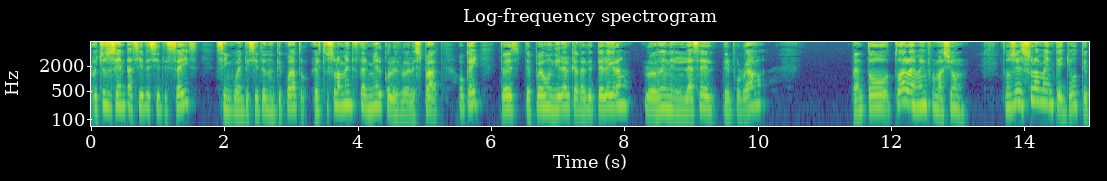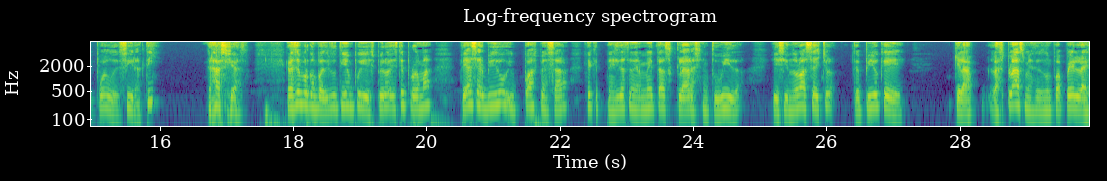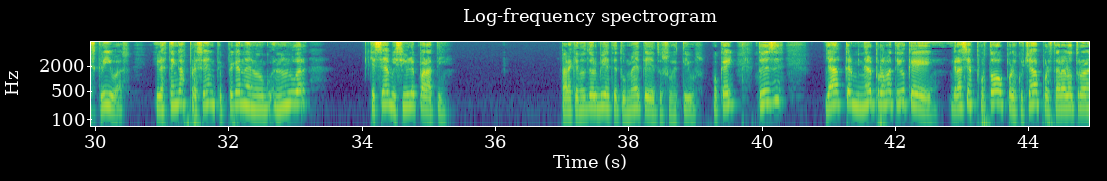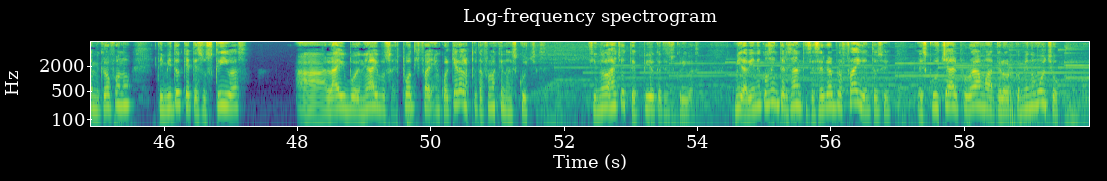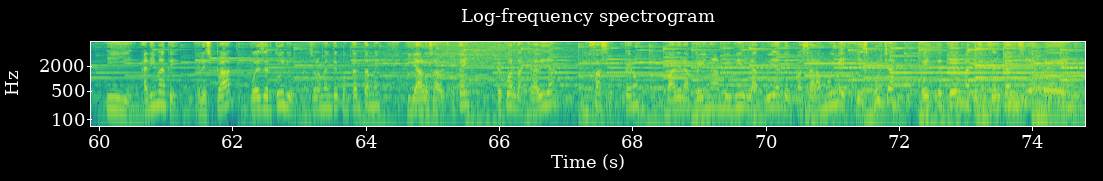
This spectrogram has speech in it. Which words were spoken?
860-776-5794. Esto solamente hasta el miércoles, lo del spa. Ok, entonces te puedes unir al canal de Telegram, lo dejo en el enlace del, programa. Tanto, toda la demás información. Entonces solamente yo te puedo decir a ti. Gracias. Gracias por compartir tu tiempo y espero este programa te haya servido y puedas pensar de que necesitas tener metas claras en tu vida. Y si no lo has hecho, te pido que que las plasmes en un papel, las escribas y las tengas presentes, pegan en un lugar que sea visible para ti. Para que no te olvides de tu meta y de tus objetivos. ¿Ok? Entonces, ya terminé el programa. Te digo que gracias por todo, por escuchar, por estar al otro lado del micrófono. Te invito a que te suscribas a Live, en iVoox, Spotify, en cualquiera de las plataformas que nos escuches. Si no lo has hecho, te pido que te suscribas. Mira, viene cosas interesantes, se acerca el Black Friday, entonces escucha el programa, te lo recomiendo mucho. Y anímate, el spa puede ser tuyo, solamente contáctame y ya lo sabes, ¿ok? Recuerda que la vida no es fácil, pero vale la pena vivirla. Cuídate, pasala muy bien y escucha este tema que se acerca a diciembre.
